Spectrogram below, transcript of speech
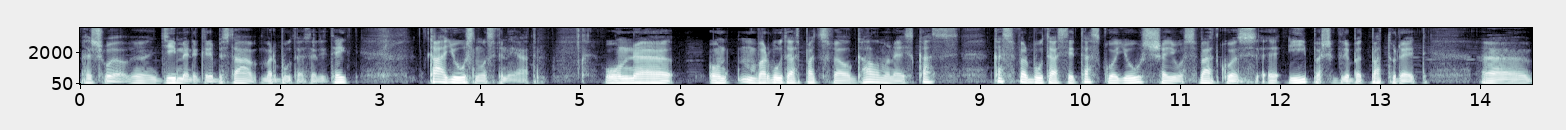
ģimeni, gribas tā varbūt tās arī teikt, Kā jūs nosvinējāt? Un, eh, un varbūt tās pats vēl galvenais, kas, kas varbūt tās ir tas, ko jūs šajos svētkos eh, īpaši gribat paturēt, uh,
